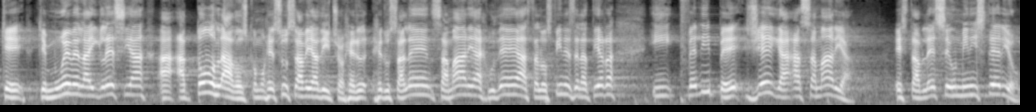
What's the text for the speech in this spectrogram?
que, mueve la iglesia a, todos lados, como Jesús había dicho, Jerusalén, Samaria, Judea, hasta los fines de la tierra. Y Felipe llega a Samaria, establece un ministerio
